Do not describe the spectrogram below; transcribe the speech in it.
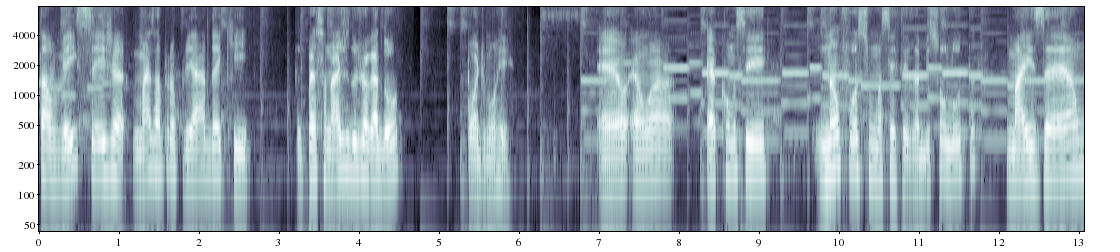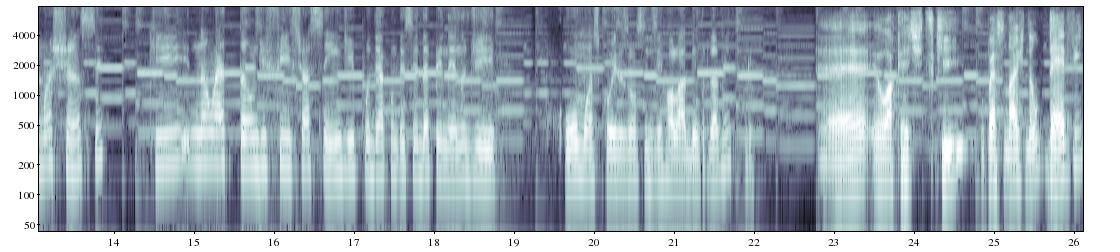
talvez seja mais apropriada é que o personagem do jogador pode morrer. É, é uma. É como se não fosse uma certeza absoluta, mas é uma chance que não é tão difícil assim de poder acontecer dependendo de como as coisas vão se desenrolar dentro da aventura. É, eu acredito que o personagem não deve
